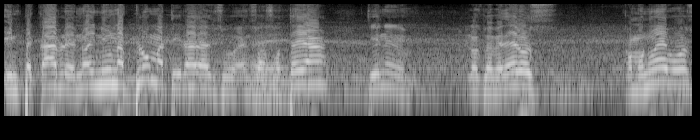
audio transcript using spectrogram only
impecable, no hay ni una pluma tirada en su, en su Eh. azotea. Tiene los bebederos como nuevos,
